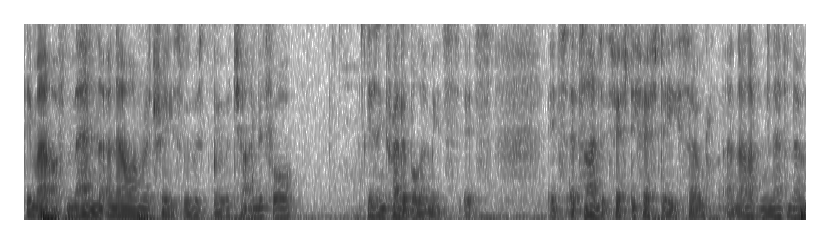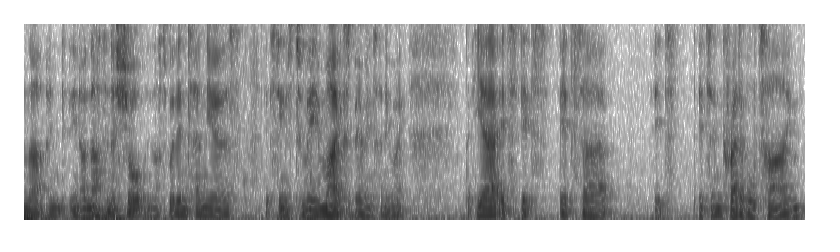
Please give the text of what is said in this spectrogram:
the amount of men that are now on retreats we was we were chatting before is incredible. I mean, it's it's it's at times it's 50-50 so and, I've never known that and you know and that's in a short that's within 10 years it seems to me in my experience anyway but yeah it's it's it's uh it's it's incredible time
